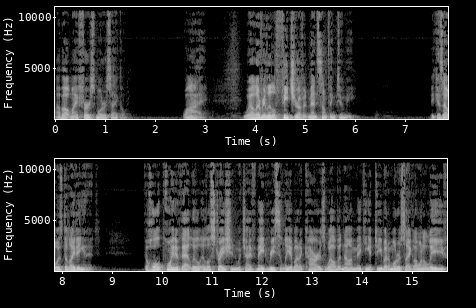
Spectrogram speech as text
about my first motorcycle. Why? Well, every little feature of it meant something to me because I was delighting in it. The whole point of that little illustration, which I've made recently about a car as well, but now I'm making it to you about a motorcycle, I want to leave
